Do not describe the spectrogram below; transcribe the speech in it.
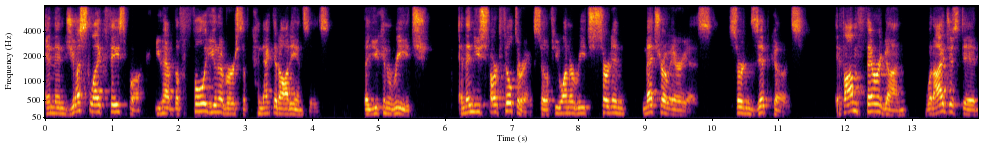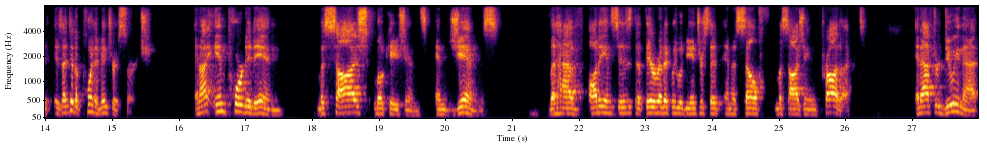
and then just like Facebook, you have the full universe of connected audiences that you can reach. And then you start filtering. So if you want to reach certain metro areas, certain zip codes, if I'm Theragun, what I just did is I did a point of interest search and I imported in massage locations and gyms that have audiences that theoretically would be interested in a self massaging product. And after doing that,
